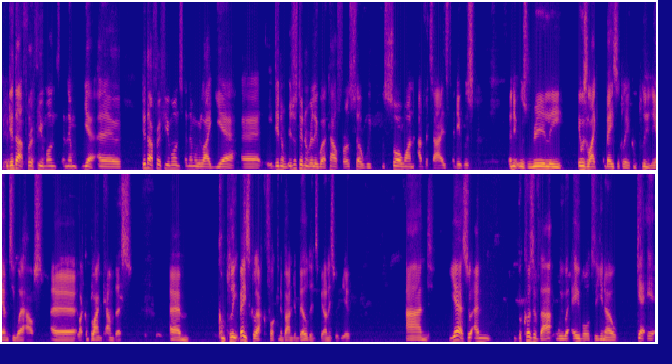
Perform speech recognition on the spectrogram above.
yeah, we did that for a yeah. few months, and then yeah, uh, did that for a few months, and then we were like, yeah, uh, it didn't. It just didn't really work out for us. So we, we saw one advertised, and it was, and it was really, it was like basically a completely empty warehouse, uh, like a blank canvas, um, complete, basically like a fucking abandoned building, to be honest with you. And yeah, so and because of that, we were able to, you know, get it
